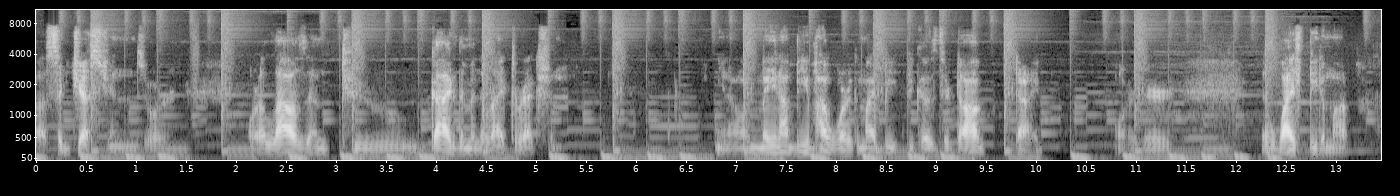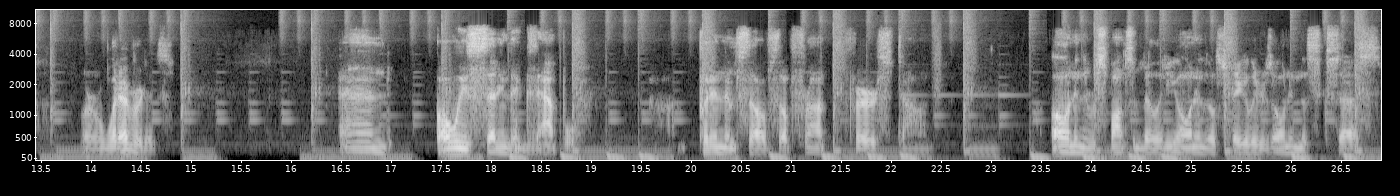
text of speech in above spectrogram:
uh, suggestions or or allows them to guide them in the right direction. You know, it may not be about work. It might be because their dog died, or their their wife beat them up, or whatever it is and always setting the example, putting themselves up front first, um, owning the responsibility, owning those failures, owning the success,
